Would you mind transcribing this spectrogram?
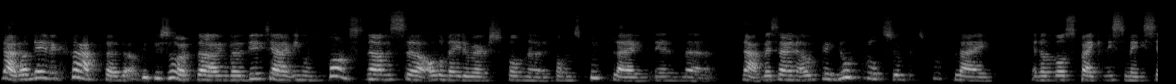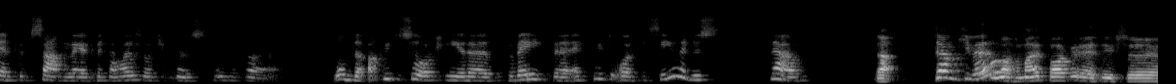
Nou, dan neem ik graag eh, de acute zorgtuin eh, dit jaar in ontvangst namens eh, alle medewerkers van, eh, van het Spoedplein. En eh, nou, we zijn ook heel trots op het Spoedplein. En dat was Spijkenisse Medisch Centrum samenwerken met de huisartsenpost om, eh, om de acute zorg hier eh, te verbeteren en goed te organiseren. Dus, nou, Ja. Je dankjewel. mag hem uitpakken. Het is, eh,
